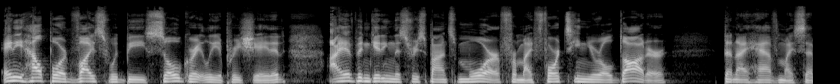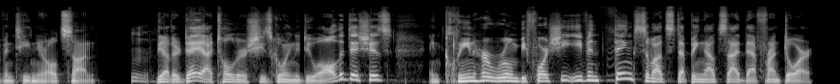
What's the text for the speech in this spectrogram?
Any help or advice would be so greatly appreciated. I have been getting this response more from my 14 year old daughter than I have my 17 year old son. Hmm. The other day, I told her she's going to do all the dishes and clean her room before she even thinks about stepping outside that front door.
